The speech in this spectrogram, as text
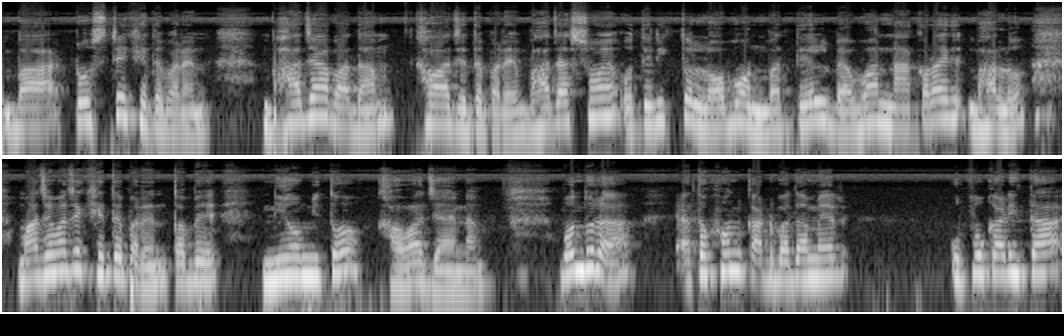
বা টোস্টে খেতে পারেন। ভাজা বাদাম খাওয়া যেতে পারে। ভাজার সময় অতিরিক্ত লবণ বা তেল ব্যবহার না করাই ভালো। মাঝে মাঝে খেতে পারেন, তবে নিয়মিত খাওয়া যায় না। বন্ধুরা, এতক্ষণ কাঠবাদামের উপকারিতা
